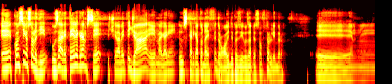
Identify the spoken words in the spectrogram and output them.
eh, consiglio solo di usare Telegram se ce l'avete già e magari scaricato da F-Droid, così usate il software libero. E,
